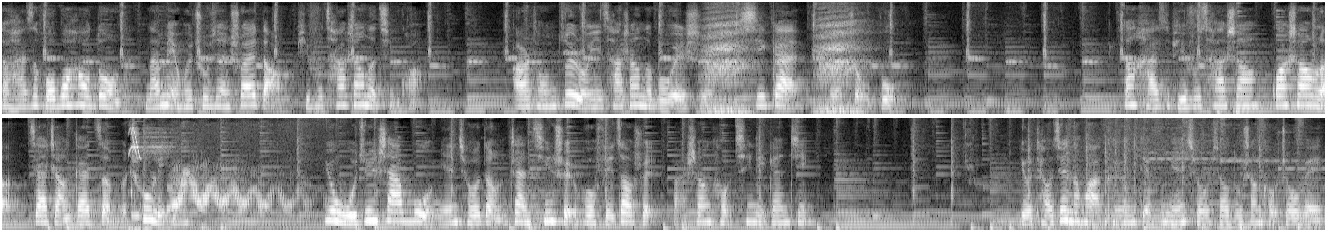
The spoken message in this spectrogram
小孩子活泼好动，难免会出现摔倒、皮肤擦伤的情况。儿童最容易擦伤的部位是膝盖和肘部。当孩子皮肤擦伤、刮伤了，家长该怎么处理呢？用无菌纱布、棉球等蘸清水或肥皂水把伤口清理干净。有条件的话，可用碘伏棉球消毒伤口周围，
